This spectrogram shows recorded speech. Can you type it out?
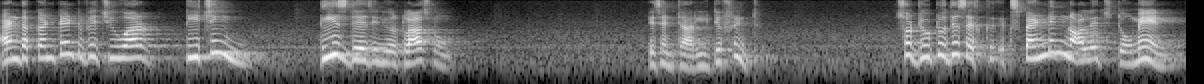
and the content which you are teaching these days in your classroom is entirely different. So, due to this expanding knowledge domain,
